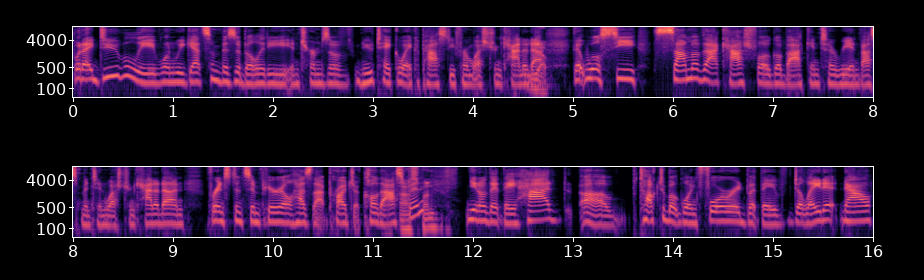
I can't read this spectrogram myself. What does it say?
But I do believe when we get some visibility in terms of new takeaway capacity from Western Canada, yep. that we'll see some of that cash flow go back into reinvestment in Western Canada. And for instance, Imperial has that project called Aspen, Aspen. you know, that they had uh, talked about going forward, but they've delayed it now.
